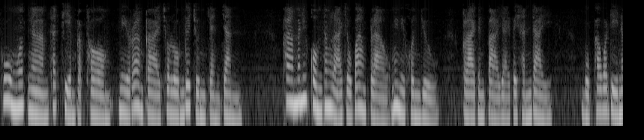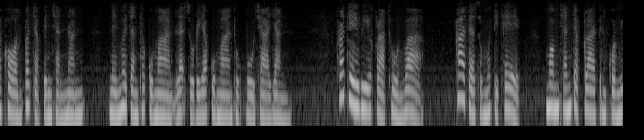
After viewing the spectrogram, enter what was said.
ผู้งดงามทัดเทียมกับทอง มีร่างกายโฉลมด้วยจุนแก่นจันคามนิคมทั้งหลายจะว่างเปล่าไม่มีคนอยู่ กลายเป็นป่าใหญ่ไปชั้นใด บุพาวดีนครก็จะเป็นชั้นนั้น ในเมื่อจันทกุมารและสุริยกุมารถูกบูชายัน พระเทวีกราบทูลว่าข้าแต่สมมุติเทพมอมฉันจะกลายเป็นคนวิ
